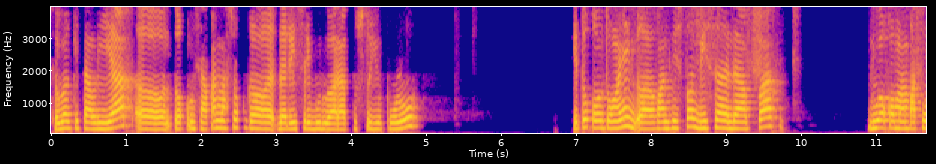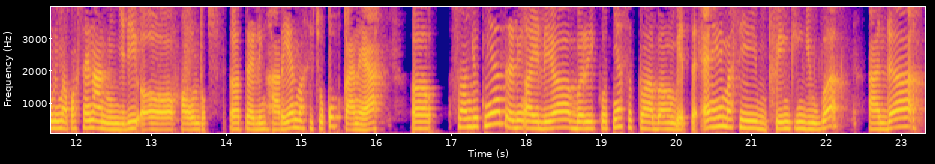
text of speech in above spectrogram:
Coba kita lihat uh, untuk misalkan masuk ke dari 1270 itu keuntungannya uh, Convisto bisa dapat 2,45 persenan. Jadi uh, kalau untuk trading harian masih cukup kan ya. Uh, selanjutnya trading idea berikutnya setelah Bank BTN ini masih banking juga ada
